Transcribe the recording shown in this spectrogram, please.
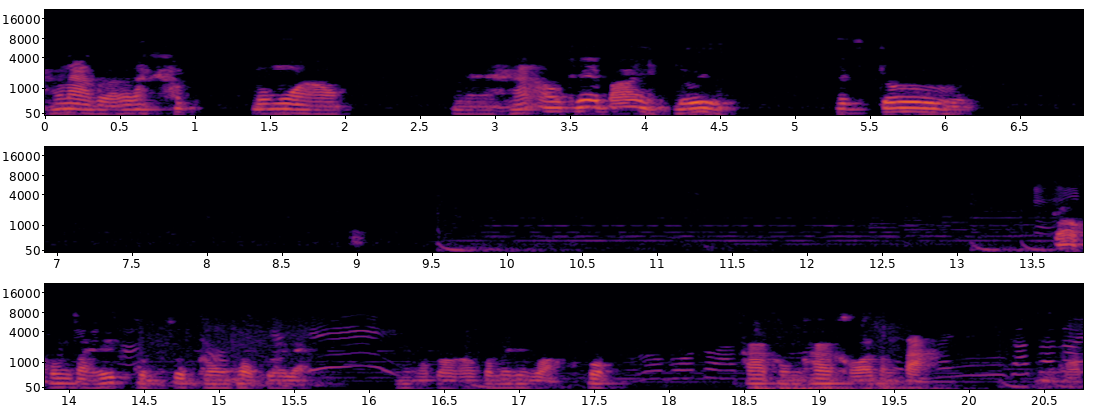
ข้างหน้าเบื่แล้วนะครับมัวๆเอานะฮะโอเคไปดู let's go ก็คงใส่ให้สูงสุดคงหกเลยแหละนะครับเพรเขาก็ไม่ได้บอกพวกค่าคงค่าคอต่างๆนะครับ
